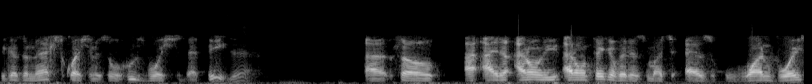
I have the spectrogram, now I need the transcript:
Because the next question is, well, whose voice should that be? yeah. Uh, so I, I, I don't I don't think of it as much as one voice.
